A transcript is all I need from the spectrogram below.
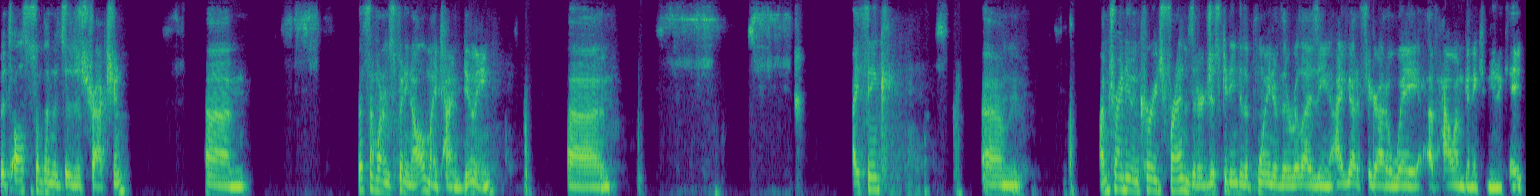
but it's also something that's a distraction. Um, that's not what I'm spending all my time doing. Um, I think um, I'm trying to encourage friends that are just getting to the point of they're realizing I've got to figure out a way of how I'm going to communicate.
